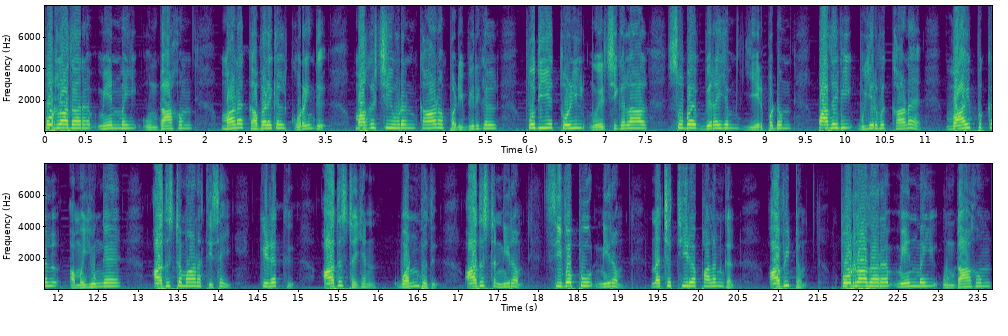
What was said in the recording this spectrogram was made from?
பொருளாதார மேன்மை உண்டாகும். மன கவலைகள் குறைந்து மகிழ்ச்சியுடன் காணப்படுவீர்கள். புதிய தொழில் முயற்சிகளால் சுப விரயம் ஏற்படும். பதவி உயர்வுக்கான வாய்ப்புகள் அமையுங்க. அதிர்ஷ்டமான திசை கிழக்கு. அதிர்ஷ்ட எண் ஒன்பது. அதிர்ஷ்ட நிறம் சிவப்பு நிறம் நட்சத்திர பலன்கள். அவிட்டம் பொருளாதார மேன்மை உண்டாகும்.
